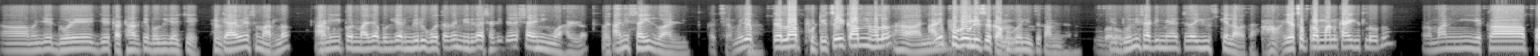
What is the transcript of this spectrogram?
म्हणजे डोळे जे टठारते बगीच्याचे. त्यावेळेस मारलं आणि पण माझ्या बगीच्यात मिरुग होता तर मिरगासाठी त्याचं शायनिंग वाढलं. आणि साईज वाढली अच्छा म्हणजे. त्याला फुटीचंही काम झालं आणि फुगवणीचं काम. फुगवणीचं काम झालं. दोन्हीसाठी मी त्याचा युज केला होता याचं प्रमाण काय घेतलं होतं प्रमाण मी एका प-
